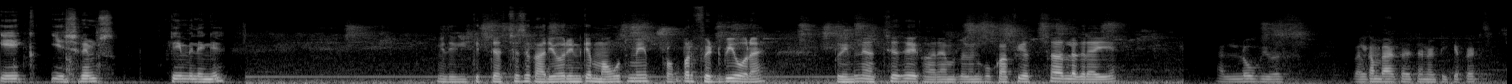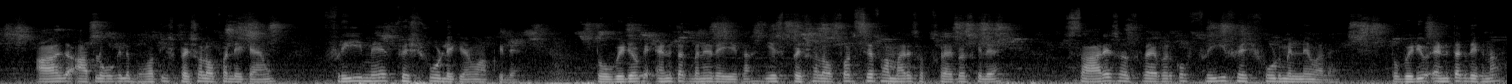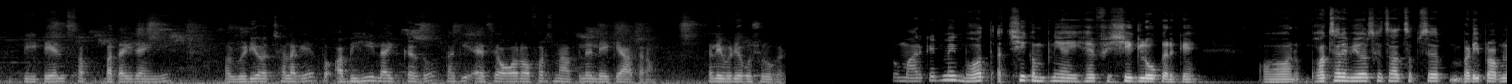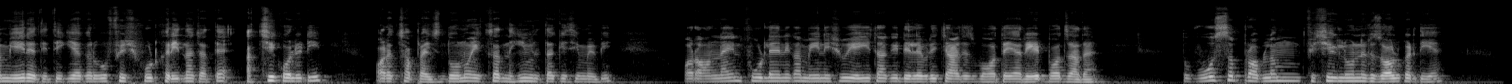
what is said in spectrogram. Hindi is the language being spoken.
एक ये श्रिम्स फ्री मिलेंगे। ये देखिए कितने अच्छे से खा रही है और इनके माउथ में प्रॉपर फिट भी हो रहा है। तो इन्हें अच्छे से खा रहे हैं मतलब इनको काफ़ी अच्छा लग रहा है ये। Hello viewers welcome back to channel T K pets आज आप लोगों के लिए बहुत ही स्पेशल ऑफ़र लेके आया हूँ। फ्री में फ़िश फ़ूड लेके आया हूँ आपके लिए। तो वीडियो के एंड तक बने रहिएगा। ये स्पेशल ऑफ़र सिर्फ़ हमारे सब्सक्राइबर्स के लिए है। सारे सब्सक्राइबर को फ्री फ़िश फ़ूड मिलने वाला है। तो वीडियो एंड तक देखना डिटेल सब बताई जाएँगी और वीडियो अच्छा लगे तो अभी ही लाइक कर दो ताकि ऐसे और ऑफर्स मैं आपके लिए लेके आता रहूँ। चलिए वीडियो को शुरू करें तो मार्केट में एक बहुत अच्छी कंपनी आई है फिशी ग्लो करके और बहुत सारे व्यूअर्स के साथ सबसे बड़ी प्रॉब्लम यही रहती थी कि अगर वो फ़िश फ़ूड ख़रीदना चाहते हैं, अच्छी क्वालिटी और अच्छा प्राइस दोनों एक साथ नहीं मिलता किसी में भी। और ऑनलाइन फ़ूड लेने का मेन इशू यही था कि डिलीवरी चार्जेस बहुत है या रेट बहुत ज़्यादा है। तो वो सब प्रॉब्लम फिशिंग ग्लो ने रिजॉल्व कर दी है।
